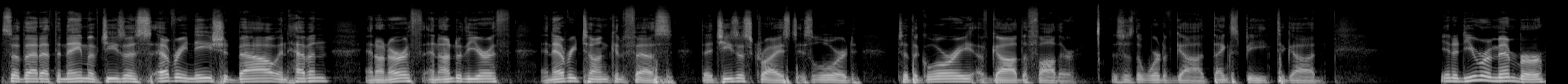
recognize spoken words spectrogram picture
so that at the name of Jesus every knee should bow in heaven and on earth and under the earth, and every tongue confess that Jesus Christ is Lord to the glory of God the Father. This is the word of God. Thanks be to God. You know, do you remember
